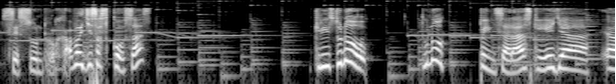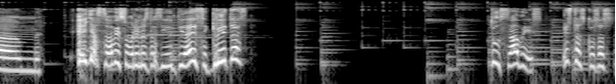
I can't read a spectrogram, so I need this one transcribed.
se sonrojaba y esas cosas? Chris, tú no... Tú no pensarás que ella... am, ¿Ella sabe sobre nuestras identidades secretas? Tú sabes estas cosas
